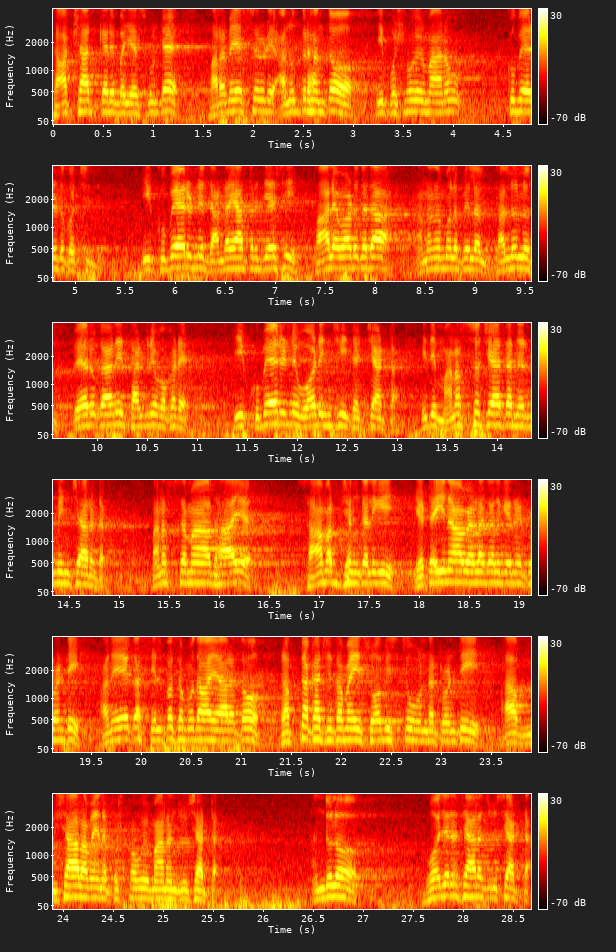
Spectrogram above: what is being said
సాక్షాత్కరింపజేసుకుంటే పరమేశ్వరుడి అనుగ్రహంతో ఈ పుష్ప విమానం కుబేరుడికి వచ్చింది ఈ కుబేరుడిని దండయాత్ర చేసి పాలేవాడు కదా అన్నదమ్ముల పిల్లలు తల్లులు వేరు కానీ తండ్రి ఒకడే. ఈ కుబేరుణ్ణి ఓడించి తెచ్చాట. ఇది మనస్సు చేత నిర్మించారట. మనస్సమాధాయ సామర్థ్యం కలిగి ఎటైనా వెళ్ళగలిగినటువంటి అనేక శిల్ప సముదాయాలతో రత్నఖచితమై శోభిస్తూ ఉన్నటువంటి ఆ విశాలమైన పుష్ప విమానం చూశాట. అందులో భోజనశాల చూశాట.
